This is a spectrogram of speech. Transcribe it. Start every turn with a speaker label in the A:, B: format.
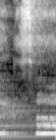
A: exile.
